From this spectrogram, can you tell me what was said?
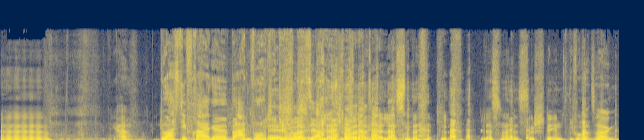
Äh, ja. Du hast die Frage beantwortet, ja, Jonas. Ja. Ich, ich, ja, lassen, lassen wir das so stehen. Ich wollte gerade sagen,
